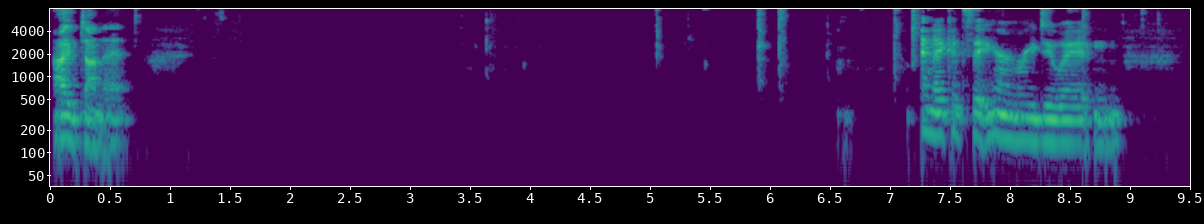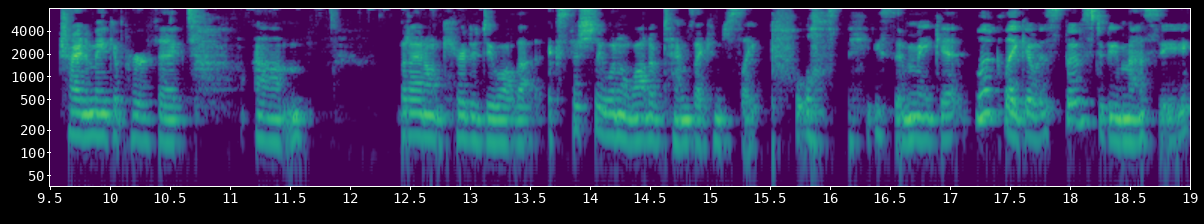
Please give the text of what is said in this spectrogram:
I've done it. And I could sit here and redo it and try to make it perfect. Um, but I don't care to do all that, especially when a lot of times I can just like pull these and make it look like it was supposed to be messy.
